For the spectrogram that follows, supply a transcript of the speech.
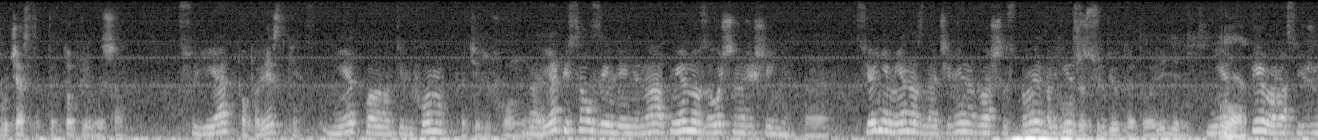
в участок-то кто приглашал? судья, По повестке? нет, по телефону. По телефону? Да, я писал заявление на отмену заочного решения. А, Сегодня мне назначили на 26 на так вы уже 11 судью-то этого видели? Нет, Нет. первый раз вижу.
